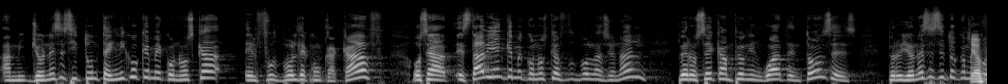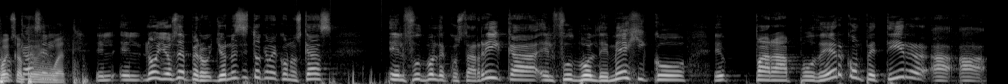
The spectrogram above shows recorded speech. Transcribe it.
a mí, yo necesito un técnico que me conozca el fútbol de CONCACAF. O sea, está bien que me conozca el fútbol nacional, pero sé campeón en Guate entonces. Pero yo necesito que me Ya fue conozcas campeón en el- Guate. el- el- no, yo sé, pero yo necesito que me conozcas el fútbol de Costa Rica, el fútbol de México, eh, para poder competir a, a,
